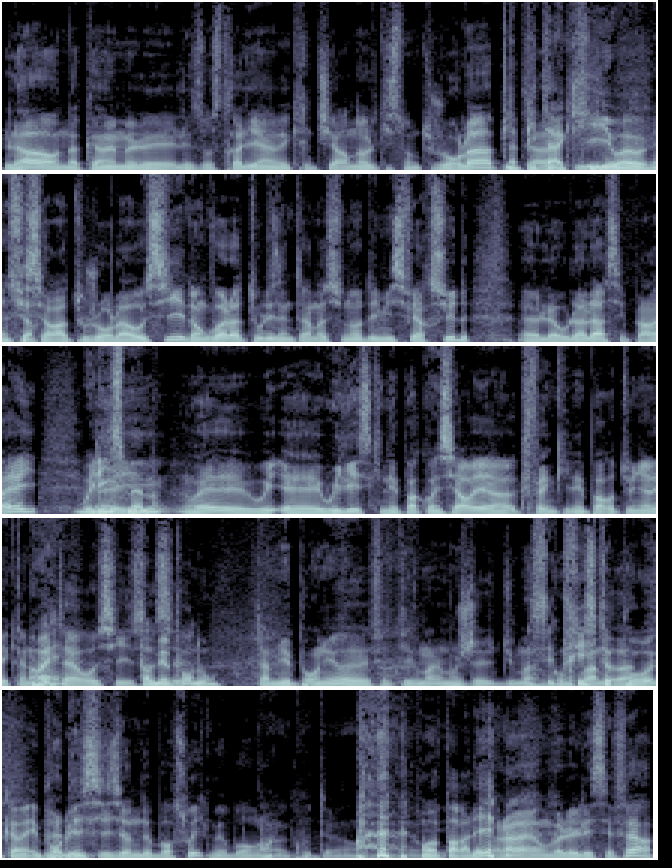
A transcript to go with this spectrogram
Là, on a quand même les, Australiens avec Richie Arnold qui sont toujours là. Pita, qui, ouais, bien sûr. Qui sera toujours là aussi. Donc voilà, tous les internationaux d'hémisphère sud. Euh, là où là, là, c'est pareil. Willis même. Ouais, oui, Willis qui n'est pas conservé, hein, enfin qui n'est pas retenu avec l'Angleterre aussi. tant mieux pour nous. Tant mieux pour nous, effectivement. Moi, j'ai du mal C'est triste pour eux quand même et pour la décision de Borswick, mais bon, écoute, euh, on va parler. Voilà, on va le laisser faire.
